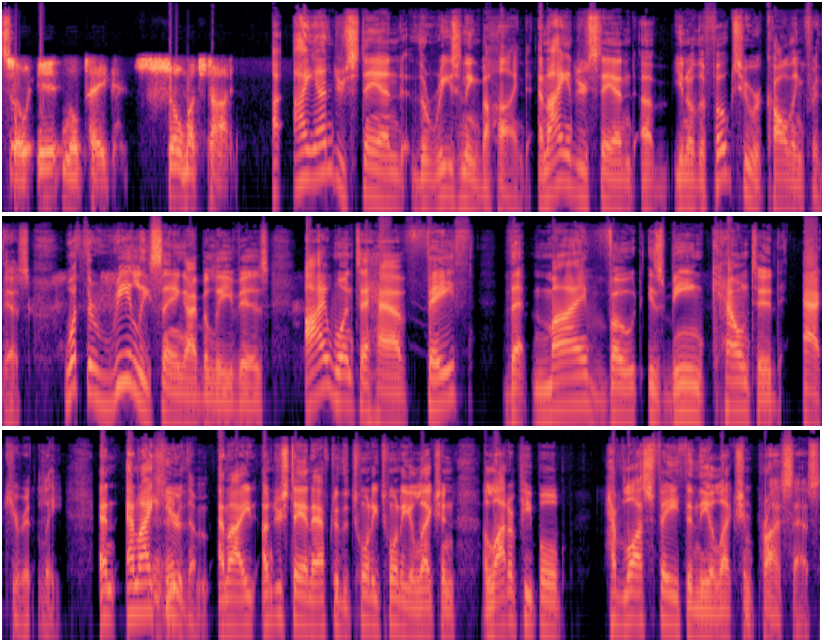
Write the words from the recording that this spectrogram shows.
So it will take so much time. I- understand the reasoning behind, and I understand, uh, you know, the folks who are calling for this. What they're really saying, I believe, is I want to have faith that my vote is being counted accurately. And and I hear them, and I understand after the 2020 election, a lot of people have lost faith in the election process.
